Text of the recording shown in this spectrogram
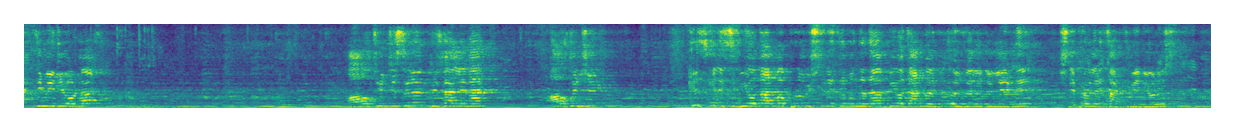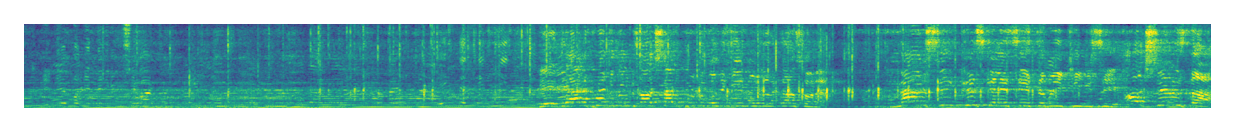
Takdim ediyorlar. Altıncısını düzenlenen altıncı Kız Kalesi Biyoderma Pro 3 etabında da Biyoderma özel ödüllerini işte böyle takdim ediyoruz. Ve değerli protokolümüzü alkışlarla protokoldeki yerine uğurladıktan sonra Mersin Kız Kalesi etabı ikincisi alkışlarınızla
